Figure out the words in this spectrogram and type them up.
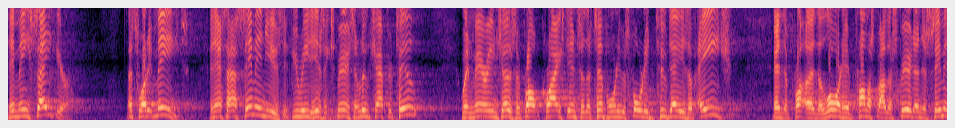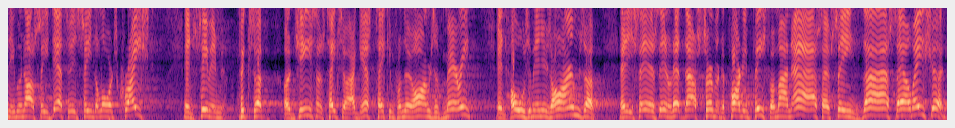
it means Savior. That's what it means. And that's how Simeon used it. If you read his experience in Luke chapter 2, when Mary and Joseph brought Christ into the temple when he was 42 days of age, and the, uh, the Lord had promised by the Spirit unto Simeon he would not see death he had seen the Lord's Christ. And Simeon picks up uh, Jesus, takes, I guess, take him from the arms of Mary, and holds him in his arms. Uh, and he says, Then let thy servant depart in peace, for mine eyes have seen thy salvation.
